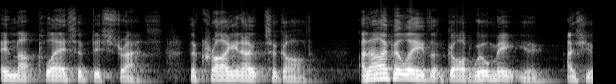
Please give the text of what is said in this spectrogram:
in that place of distress. They're crying out to God. And I believe that God will meet you as you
